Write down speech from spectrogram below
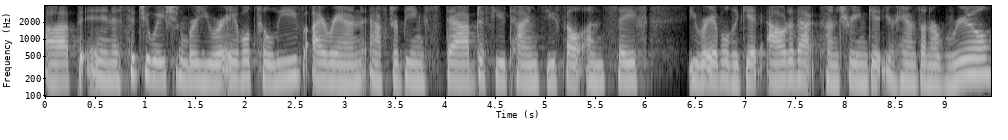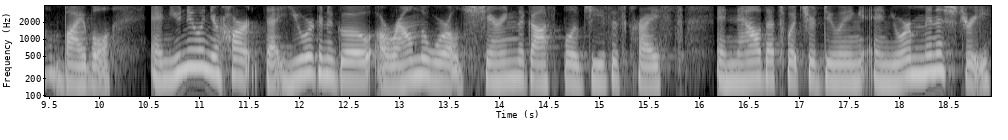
up in a situation where you were able to leave Iran after being stabbed a few times. You felt unsafe. You were able to get out of that country and get your hands on a real Bible and you knew in your heart that you were going to go around the world sharing the gospel of Jesus Christ. And now that's what you're doing, and your ministry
